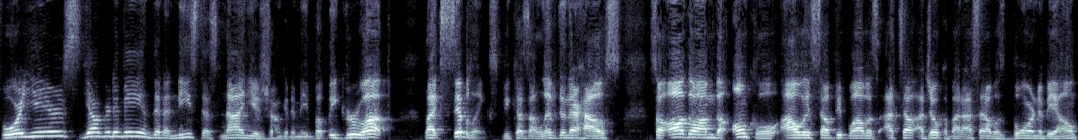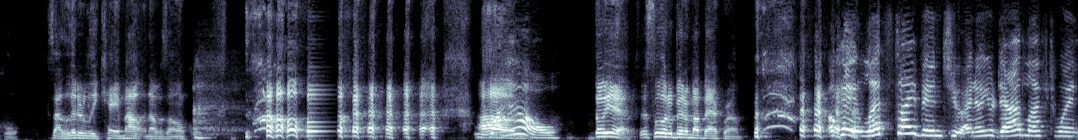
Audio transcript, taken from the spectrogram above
four years younger than me, and then a niece that's nine years younger than me. But we grew up like siblings because I lived in their house. So although I'm the uncle, I always tell people I was I tell I joke about it. I said I was born to be an uncle because I literally came out and I was an uncle. Um, wow. So yeah, that's a little bit of my background. okay, let's dive into. I know your dad left when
